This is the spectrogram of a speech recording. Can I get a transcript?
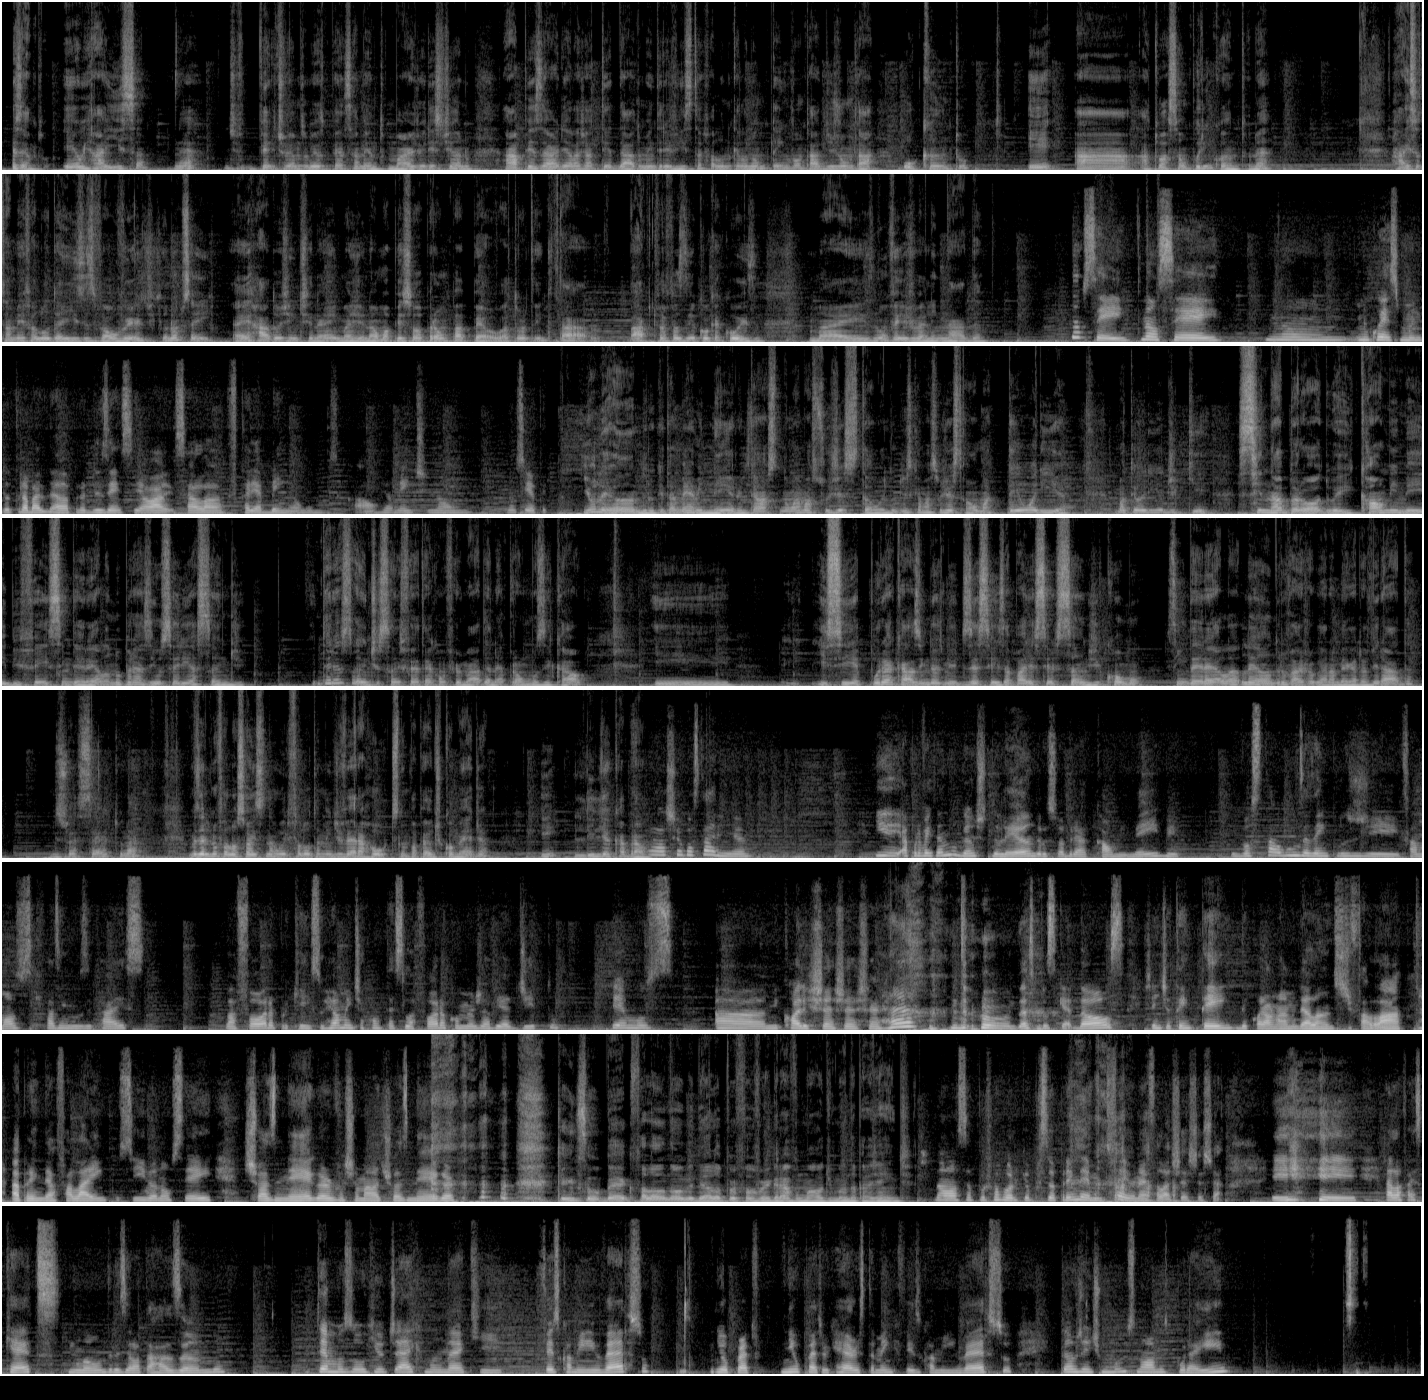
Por exemplo, eu e Raíssa, né, tivemos o mesmo pensamento, Marjorie este ano, apesar de ela já ter dado uma entrevista falando que ela não tem vontade de juntar o canto e a atuação por enquanto, né? Raíssa também falou da Isis Valverde, que eu não sei. É errado a gente, né, imaginar uma pessoa para um papel. O ator tem que estar apto para fazer qualquer coisa. Mas não vejo ela em nada. Não sei, não sei. Não, não conheço muito o trabalho dela pra dizer se ela, se ela ficaria bem em algum musical. Realmente não, não sei. E o Leandro, que também é mineiro, ele tem uma- não é uma sugestão, ele não diz que é uma sugestão, é uma teoria. Uma teoria de que se na Broadway Call Me Maybe fez Cinderela, no Brasil seria Sandy. Interessante, Sandy foi até confirmada, né, para um musical. E e se por acaso em 2016 aparecer Sandy como Cinderela, Leandro vai jogar na Mega da Virada. Isso é certo, né? Mas ele não falou só isso não, ele falou também de Vera Holtz no papel de comédia e Lilia Cabral. Eu acho que eu gostaria. E aproveitando o gancho do Leandro sobre a Calm Maybe, eu vou citar alguns exemplos de famosos que fazem musicais lá fora, porque isso realmente acontece lá fora, como eu já havia dito. Temos a Nicole Chan Chan Chan Han, do- das Pussycat Dolls. Gente, eu tentei decorar o nome dela antes de falar, aprender a falar é impossível, não sei. Schwarzenegger, vou chamar ela de Schwarzenegger. Quem souber falar o nome dela, por favor, grava um áudio e manda pra gente. Nossa, por favor, que eu preciso aprender. É muito feio, né? Falar chá, chá, chá. E, ela faz Cats em Londres e ela tá arrasando. Temos o Hugh Jackman, né? Que fez o caminho inverso. Neil, Neil Patrick Harris também, que fez o caminho inverso. Então, gente, muitos nomes por aí.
